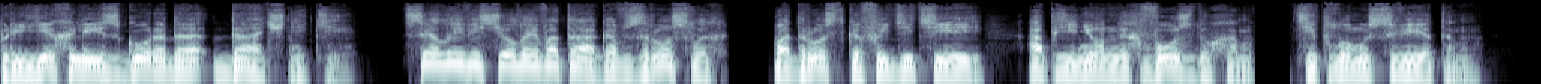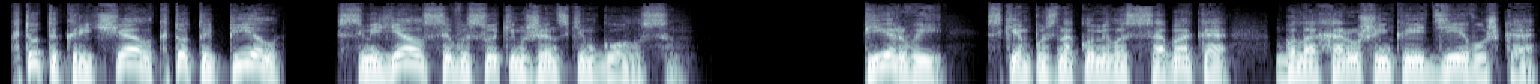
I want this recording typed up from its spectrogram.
Приехали из города дачники, целая веселая ватага взрослых, подростков и детей, опьяненных воздухом, теплом и светом. Кто-то кричал, кто-то пел, смеялся высоким женским голосом. Первый, с кем познакомилась собака, была хорошенькая девушка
